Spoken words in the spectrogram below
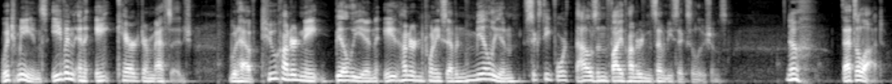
Which means even an eight character message would have 208 billion 827 million 64,576 solutions. ugh, That's a lot.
